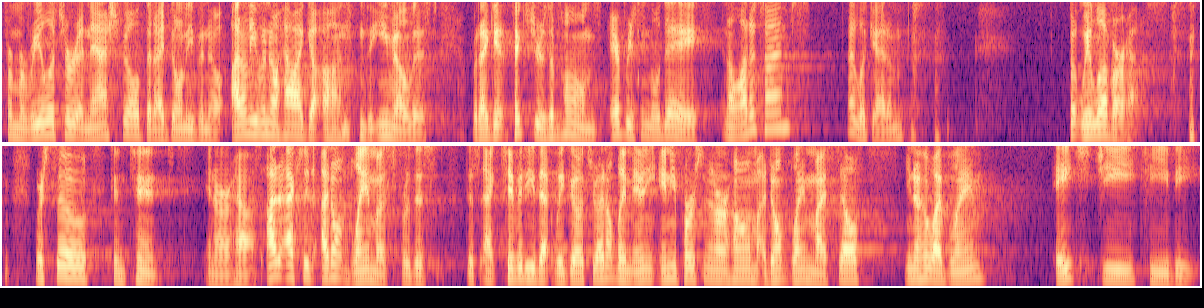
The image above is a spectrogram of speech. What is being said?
from a realtor in Nashville that I don't even know. I don't even know how I got on the email list, but I get pictures of homes every single day. And a lot of times, I look at them. but we love our house. We're so content in our house. I actually, I don't blame us for this, this activity that we go through. I don't blame any, any person in our home. I don't blame myself. You know who I blame? HGTV.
